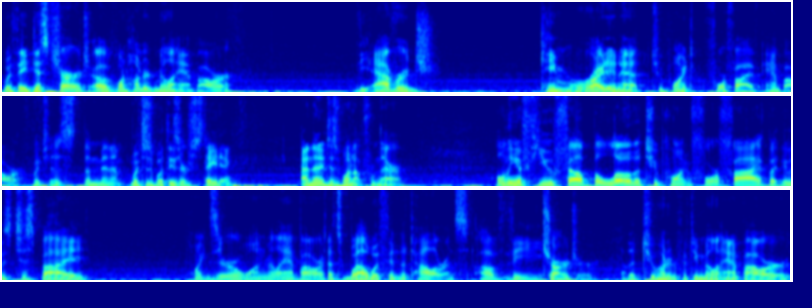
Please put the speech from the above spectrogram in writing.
With a discharge of 100 milliamp hour, the average came right in at 2.45 amp hour, which is the minimum, which is what these are stating. And then it just went up from there. Only a few fell below the 2.45, but it was just by 0.01 milliamp hour. That's well within the tolerance of the charger. The 250 milliamp hour,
